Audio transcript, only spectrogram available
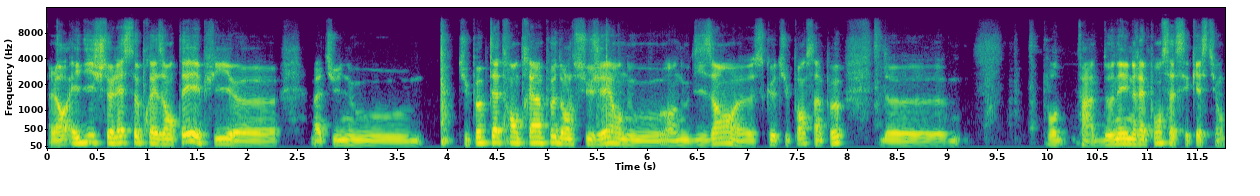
Alors Eddy, je te laisse te présenter et puis bah, tu, nous, tu peux peut-être rentrer un peu dans le sujet en nous, en nous disant ce que tu penses un peu de, pour donner une réponse à ces questions.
